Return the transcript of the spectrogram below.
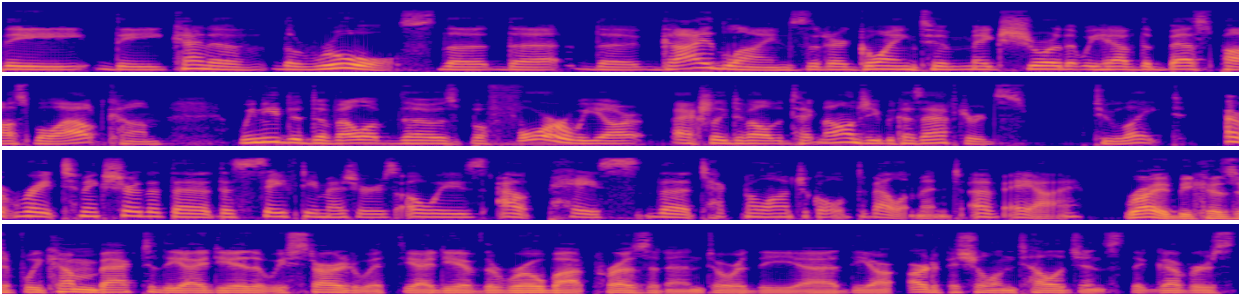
the the kind of the rules, the the the guidelines that are going to make sure that we have the best possible outcome. We need to develop those before we are actually develop the technology because after it's too late. Uh, right, to make sure that the, the safety measures always outpace the technological development of AI. Right, because if we come back to the idea that we started with, the idea of the robot president or the uh, the artificial intelligence that governs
